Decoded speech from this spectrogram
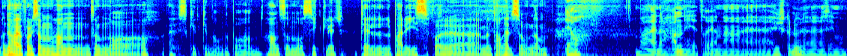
Og du har jo folk som han som nå åh, Jeg husker ikke navnet på han. Han som nå sykler til Paris for uh, Mental Helse og Ungdom. Ja. Hva er det han heter igjen? Eh, Husker du det, Simon?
